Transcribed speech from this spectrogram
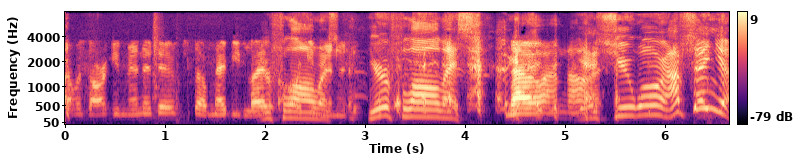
I was argumentative, so maybe less. You're flawless. You're flawless. No, I'm not. Yes, you are. I've seen you.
